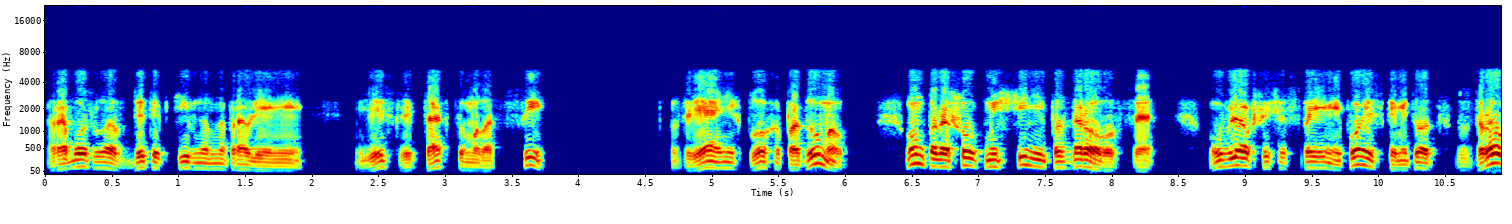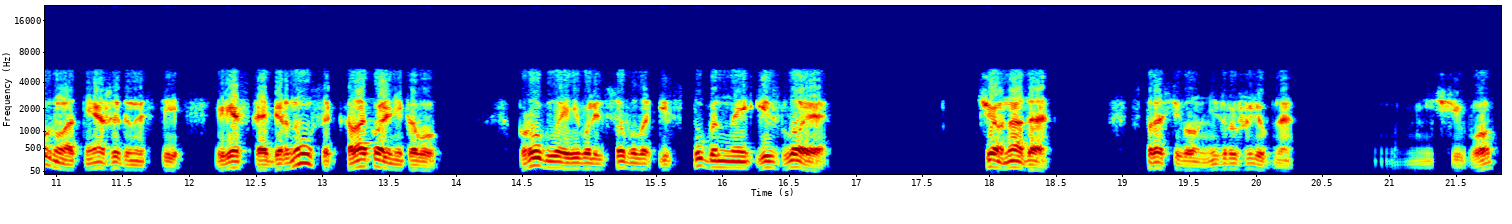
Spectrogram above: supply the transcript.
работала в детективном направлении. Если так, то молодцы. Зря о них плохо подумал. Он подошел к мужчине и поздоровался. Увлекшийся своими поисками, тот вздрогнул от неожиданности и резко обернулся к Колокольникову. Круглое его лицо было испуганное и злое. «Че надо?» — спросил он недружелюбно. «Ничего»,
